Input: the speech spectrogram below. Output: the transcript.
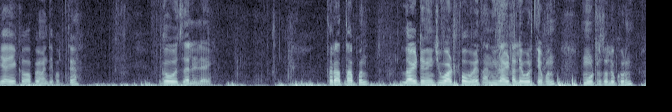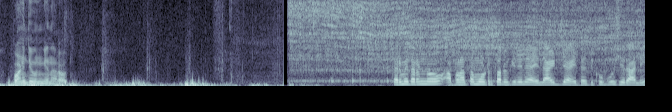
या एका वाफ्यामध्ये फक्त गवत झालेलं आहे. तर आता आपण लाइट येण्याची वाट पाहूयात आणि लाइट आल्यावरती आपण मोटर चालू करून पाणी देऊन घेणार आहोत. तर मित्रांनो आपण आता मोटर चालू केलेली आहे. लाइट जी आहे तर ती खूप उशीर आली.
